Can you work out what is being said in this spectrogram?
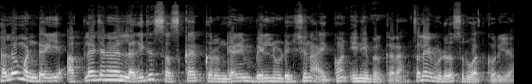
हॅलो मंडळी आपल्या चॅनलला लगेचच सबस्क्राईब करून घ्या आणि बेल नोटिफिकेशन आयकॉन इनेबल करा. चला व्हिडिओ सुरुवात करूया.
